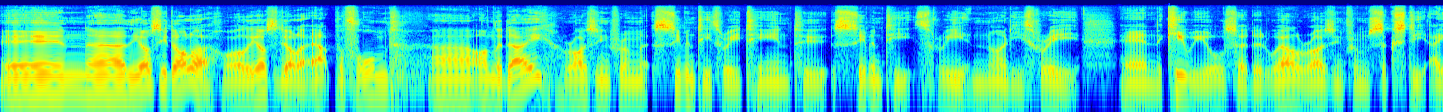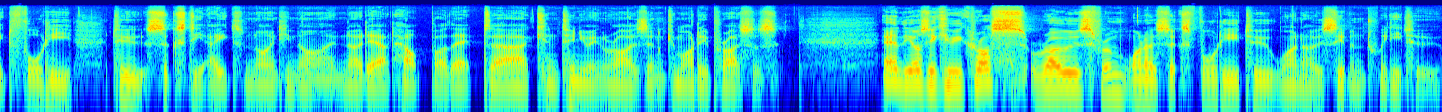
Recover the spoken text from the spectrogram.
In uh, the Aussie dollar, well, the Aussie dollar outperformed uh, on the day, rising from 73.10 to 73.93. And the Kiwi also did well, rising from 68.40 to 68.99. No doubt helped by that uh, continuing rise in commodity prices. And the Aussie Kiwi Cross rose from 106.40 to 107.22.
